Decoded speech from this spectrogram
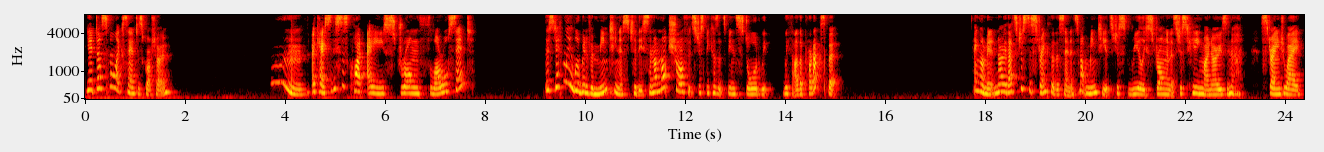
Yeah, it does smell like Santa's Grotto. Hmm. Okay, so this is quite a strong floral scent. There's definitely a little bit of a mintiness to this, and I'm not sure if it's just because it's been stored with, with other products, but hang on a minute. No, that's just the strength of the scent. It's not minty. It's just really strong, and it's just hitting my nose in a strange way.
